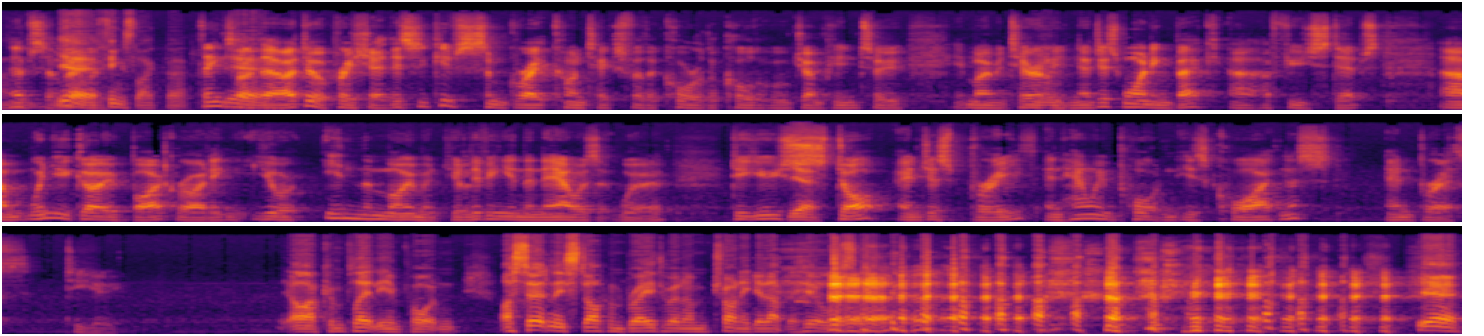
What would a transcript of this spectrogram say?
Um, Absolutely. Yeah, things like that. Things yeah. like that. I do appreciate this. It gives some great context for the core of the call that we'll jump into it momentarily. Mm. Now, just winding back uh, a few steps. Um, when you go bike riding, you're in the moment. You're living in the now, as it were. Do you yeah. stop and just breathe? And how important is quietness and breath to you? Oh, completely important. I certainly stop and breathe when I'm trying to get up the hills. yeah,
